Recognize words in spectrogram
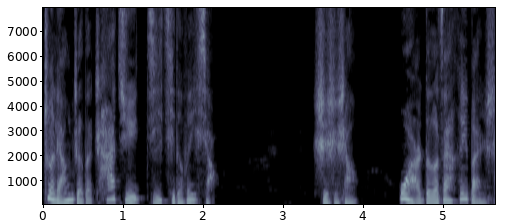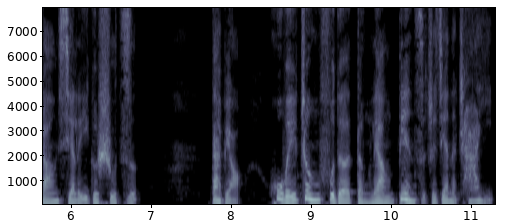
这两者的差距极其的微小。事实上，沃尔德在黑板上写了一个数字，代表互为正负的等量电子之间的差异。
